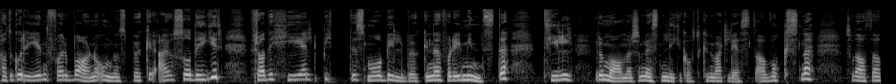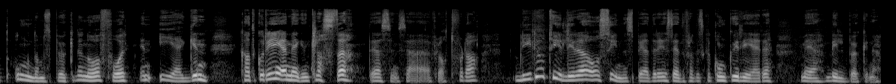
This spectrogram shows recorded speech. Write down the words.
kategorien for barne- og ungdomsbøker er jo så diger. Fra de helt bitte små billedbøkene for de minste til romaner som nesten like godt kunne vært lest av voksne. Sånn at, at ungdomsbøkene nå får en egen kategori, en egen klasse, det syns jeg er flott. For da blir det jo tydeligere og synes bedre, i stedet for at de skal konkurrere med bildbøkene.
